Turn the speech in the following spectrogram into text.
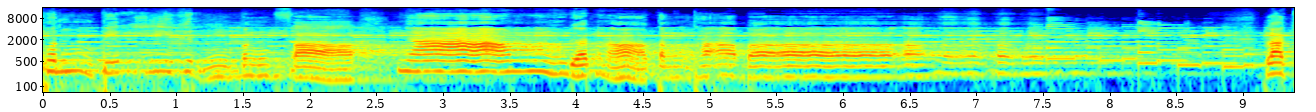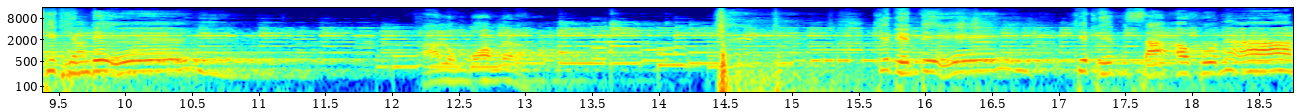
พ้นปีรีขึ้นบังฟ้างามเดือนหาตั้งท่าบาลาคิดเห็นเด้อารมบอมได้หรอคิดเห็นเด้คิดเห็นสาวผู้นั้น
